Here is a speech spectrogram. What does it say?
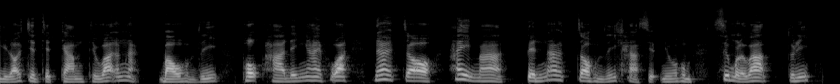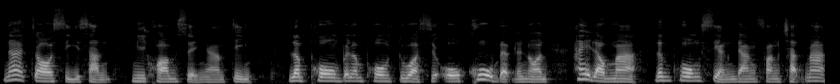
477 กรัม ถือว่าน้ำหนักเบาผมตัวนี้พกพาได้ง่าย เพราะว่าหน้าจอให้มาเป็นหน้าจอผมตัวนี้ขนาด 10 นิ้วผม ซึ่งบอกเลยว่าตัวนี้หน้าจอสีสันมีความสวยงามจริง ลำโพงเป็นลำโพงตัว CO คู่แบบแน่นอน ให้เรามาลำโพงเสียงดังฟังชัดมาก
